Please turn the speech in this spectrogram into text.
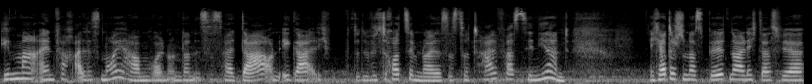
immer einfach alles neu haben wollen und dann ist es halt da und egal, ich will trotzdem neu. Das ist total faszinierend. Ich hatte schon das Bild neulich, dass wir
